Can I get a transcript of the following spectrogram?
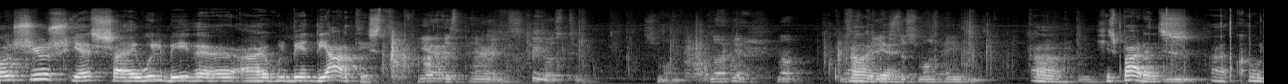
conscious yes i will be the i will be the artist Here are his parents, those two. Small. No, here. No. Next Ah, page, yeah. the small paintings. ah, his parents ah cool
